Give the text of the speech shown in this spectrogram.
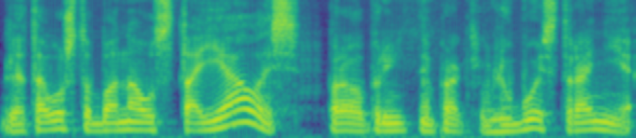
для того, чтобы она устоялась, правоприменительная практика, в любой стране,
